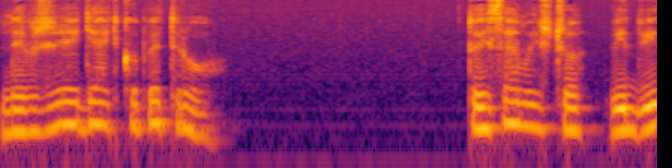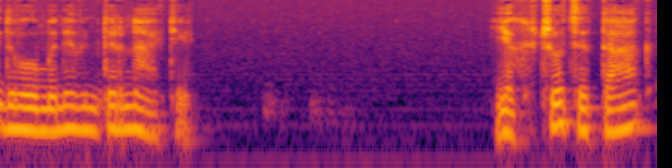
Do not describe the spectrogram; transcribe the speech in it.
Невже дядько Петро? Той самий, що відвідував мене в інтернаті. Якщо це так,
